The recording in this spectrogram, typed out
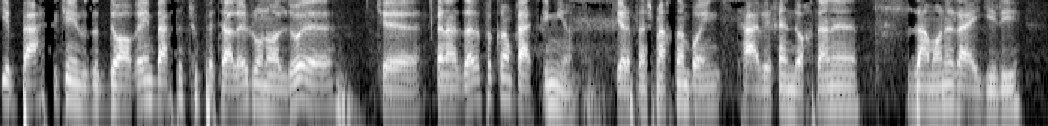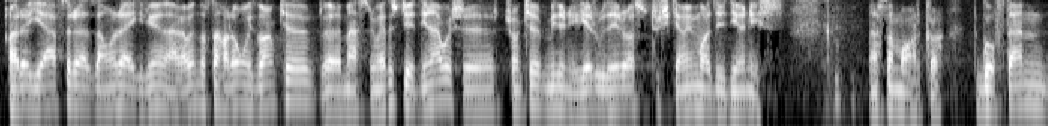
یه بحثی که این روز داغه این بحث توپ طلای رونالدوه که به نظر فکر کنم قطعی میاد. گرفتنش مخصوصا با این تعویق انداختن زمان رأیگیری. آره یه هفته رو از زمان رأیگیری عقب انداختن حالا امیدوارم که مسئولیتش جدی نباشه چون که می‌دونی یه روده راست تو شکم مادریدیا نیست. مثلا مارکا. گفتن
